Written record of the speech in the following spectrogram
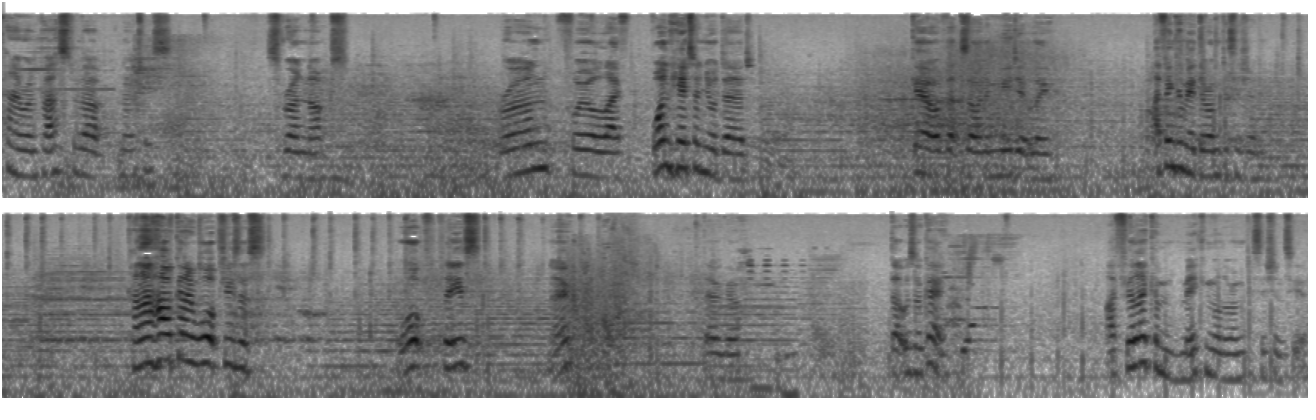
Can I run past without notice? Just run, Noct. Run for your life. One hit and you're dead. Get out of that zone immediately. I think I made the wrong decision. Can I? How can I warp? Jesus. Warp, please. No. There we go. That was okay. I feel like I'm making all the wrong decisions here.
